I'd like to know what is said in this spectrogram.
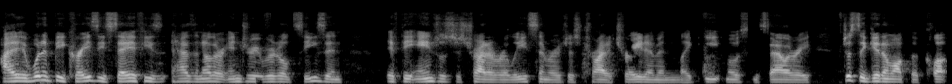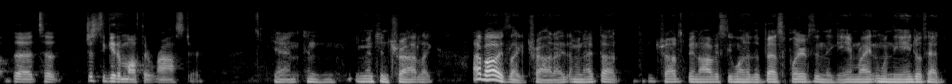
I wouldn't be crazy say if he has another injury riddled season, if the Angels just try to release him or just try to trade him and like eat most of the salary just to get him off the club, the to just to get him off the roster. Yeah, and, and you mentioned Trout. Like I've always liked Trout. I, I mean, I thought Trout's been obviously one of the best players in the game, right? And when the Angels had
